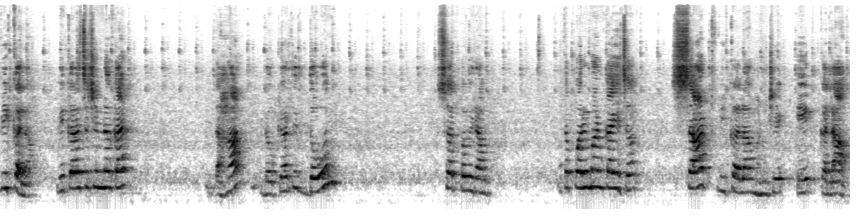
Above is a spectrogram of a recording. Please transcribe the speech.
विकला. विकलाचं चिन्ह काय? दहा डोक्यावरती दोन स्वल्पविराम. आता परिमाण काय याचं? साठ विकला म्हणजे एक कला.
